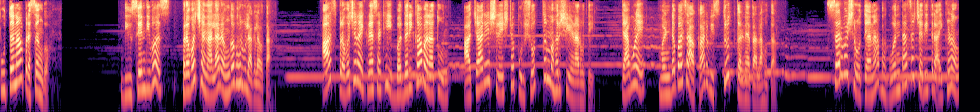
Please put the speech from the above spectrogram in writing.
पूतना प्रसंग. दिवसेंदिवस प्रवचनाला रंग भरू लागला होता. आज प्रवचन ऐकण्यासाठी बदरिका वनातून आचार्य श्रेष्ठ पुरुषोत्तम महर्षी येणार होते. त्यामुळे मंडपाचा आकार विस्तृत करण्यात आला होता. सर्व श्रोत्यांना भगवंताचं चरित्र ऐकणं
